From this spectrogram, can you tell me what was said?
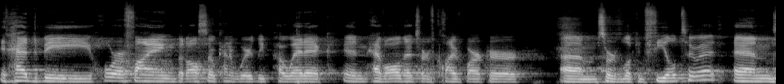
it had to be horrifying but also kind of weirdly poetic and have all that sort of clive barker um, sort of look and feel to it and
